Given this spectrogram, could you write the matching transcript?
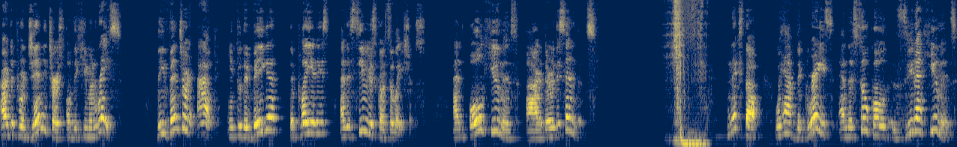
are the progenitors of the human race. They ventured out into the Vega, the Pleiades, and the Sirius constellations, and all humans are their descendants. Next up, we have the Greys and the so-called Zeta humans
